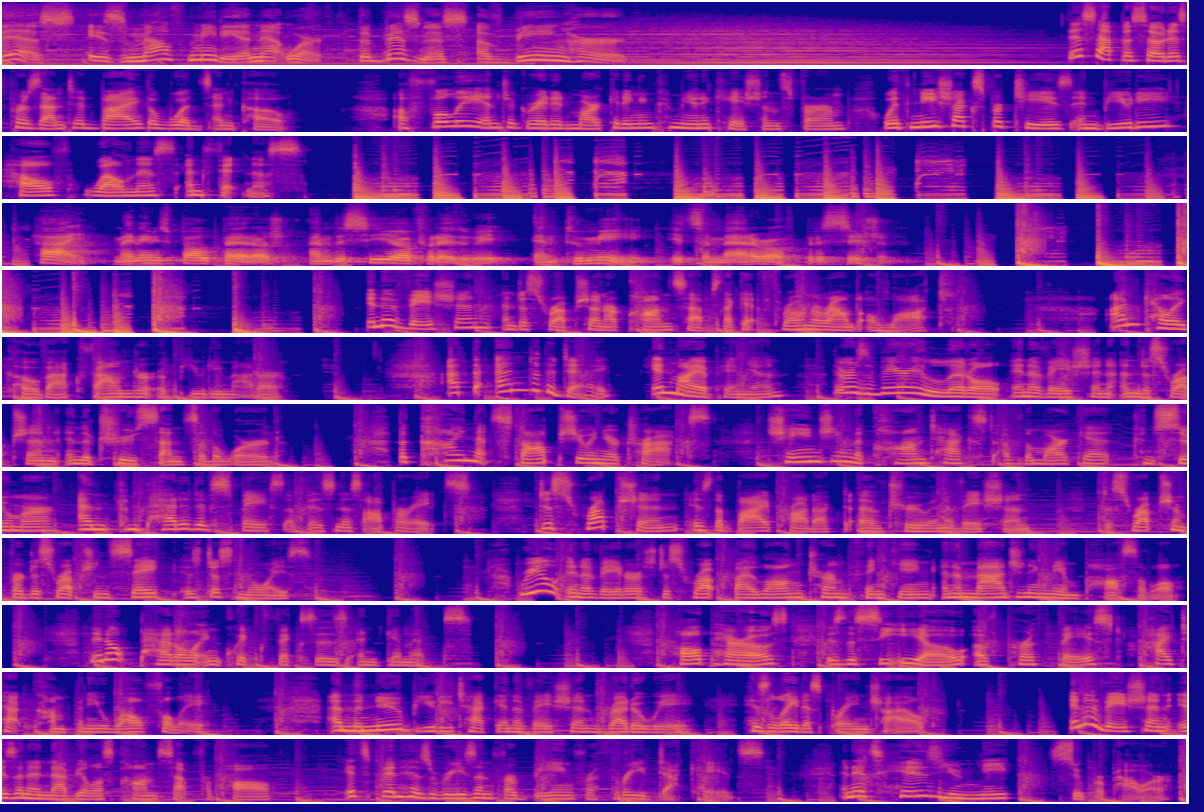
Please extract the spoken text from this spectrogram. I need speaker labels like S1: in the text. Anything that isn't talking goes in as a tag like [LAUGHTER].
S1: This is Mouth Media Network, the business of being heard.
S2: This episode is presented by The Woods & Co., a fully integrated marketing and communications firm with niche expertise in beauty, health, wellness, and fitness.
S3: Hi, my name is Paul Peros. I'm the CEO of Reduit, and to me, it's a matter of precision.
S2: Innovation and disruption are concepts that get thrown around a lot. I'm Kelly Kovack, founder of Beauty Matter. At the end of the day, in my opinion, there is very little innovation and disruption in the true sense of the word. The kind that stops you in your tracks changing the context of the market, consumer, and competitive space a business operates. Disruption is the byproduct of true innovation. Disruption for disruption's sake is just noise. Real innovators disrupt by long term thinking and imagining the impossible. They don't peddle in quick fixes and gimmicks. Paul Peros is the CEO of Perth based high tech company Wellfully, and the new beauty tech innovation Reduit, his latest brainchild. Innovation isn't a nebulous concept for Paul. It's been his reason for being for three decades, and it's his unique superpower.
